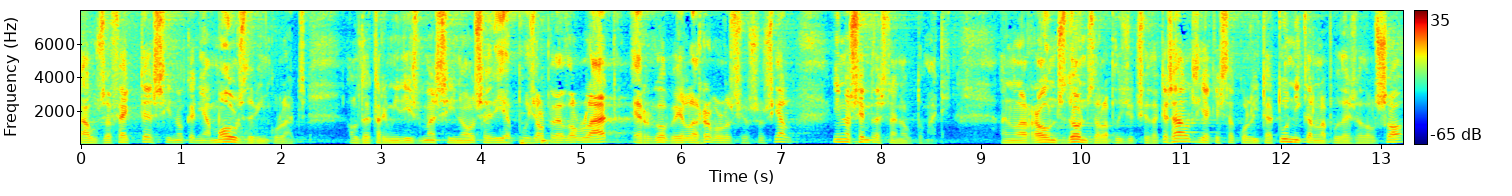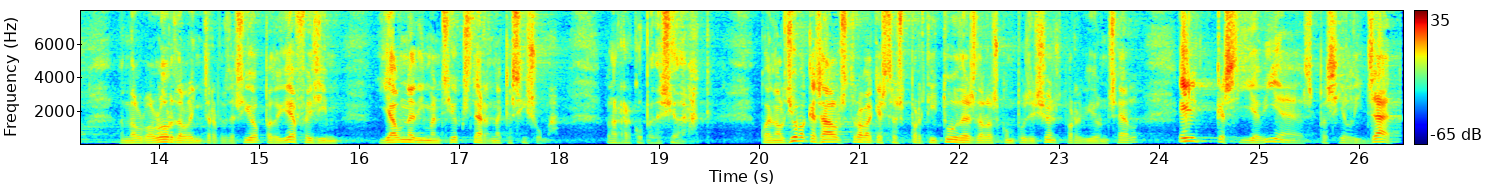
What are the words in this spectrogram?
causa-efecte, sinó que n'hi ha molts de vinculats. El determinisme, si no, seria pujar el preu del blat, ergo ve la revolució social, i no sempre és tan automàtic. En les raons, doncs, de la projecció de Casals hi ha aquesta qualitat única en la puresa del so, en el valor de la interpretació, però hi afegim, hi ha una dimensió externa que s'hi suma, la recuperació de Bach. Quan el jove Casals troba aquestes partitudes de les composicions per violoncel, ell que s'hi havia especialitzat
